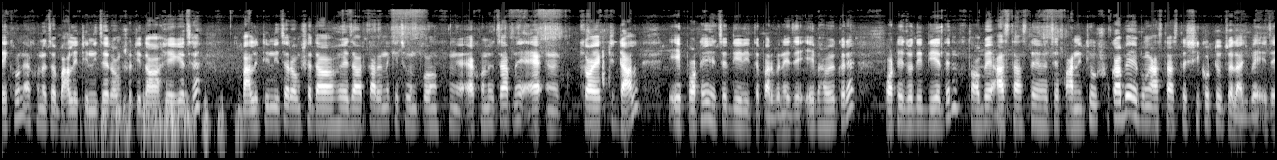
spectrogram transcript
দেখুন, এখন হচ্ছে বালিটি নিচের অংশটি দেওয়া হয়ে গেছে। বালিটি নিচের অংশে দেওয়া হয়ে যাওয়ার কারণে কিছুক্ষণ এখন হচ্ছে আপনি কয়েকটি ডাল এই পটে হচ্ছে দিয়ে দিতে পারবেন। এই যে এইভাবে করে পটে যদি দিয়ে দেন, তবে আস্তে আস্তে হচ্ছে পানিটিও শুকাবে এবং আস্তে আস্তে শিকড়টিও চলে আসবে। এই যে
